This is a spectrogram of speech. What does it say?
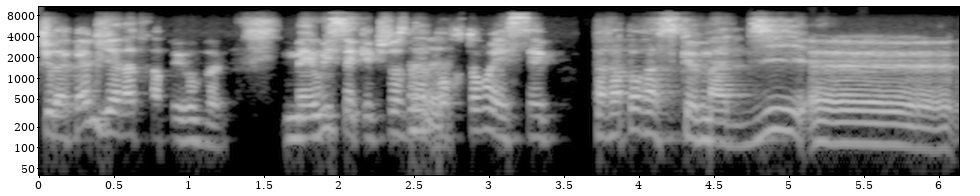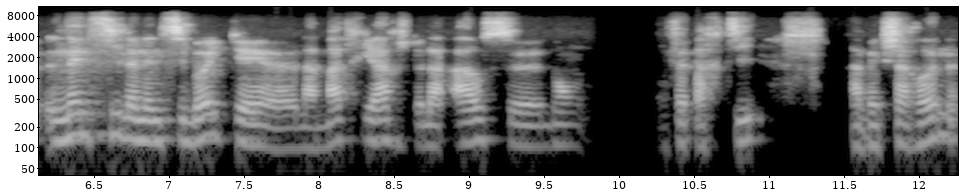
Tu l'as quand même bien attrapé au vol. Mais oui, c'est quelque chose Ouais. d'important et c'est par rapport à ce que m'a dit euh, Nancy, la Nancy Boy, qui est euh, la matriarche de la house euh, dont on fait partie avec Sharon.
